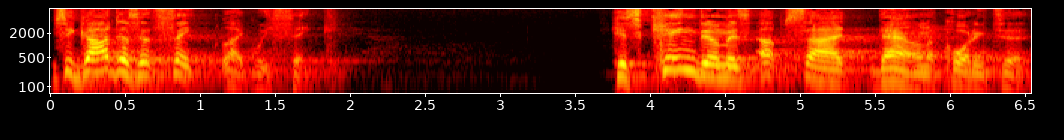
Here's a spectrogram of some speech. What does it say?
You see, God doesn't think like we think. His kingdom is upside down according to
